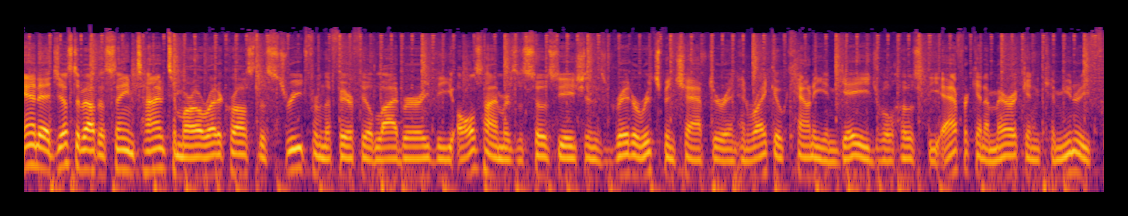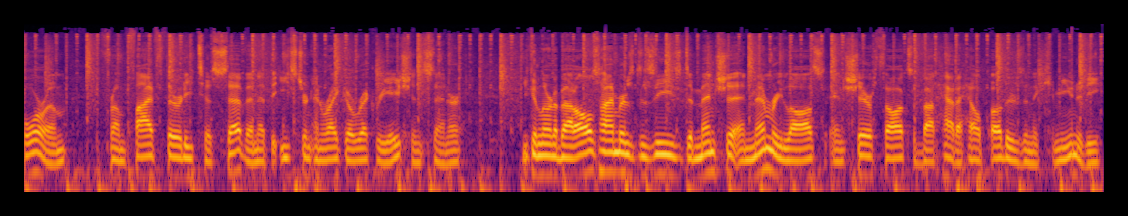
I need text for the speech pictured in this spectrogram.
And at just about the same time tomorrow, right across the street from the Fairfield Library, the Alzheimer's Association's Greater Richmond chapter and Henrico County Engage will host the African American Community Forum from 5:30 to 7 at the Eastern Henrico Recreation Center. You can learn about Alzheimer's disease, dementia, and memory loss and share thoughts about how to help others in the community.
